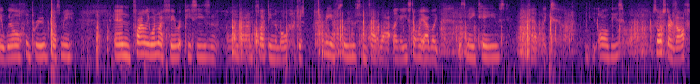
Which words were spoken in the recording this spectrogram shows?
it will improve, trust me. And finally, one of my favorite PCs, and the one that I'm collecting the most, which is pretty improved since I've, like, I used to only have, like, this many Toews, I have, like, all these. So I'll start it off.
